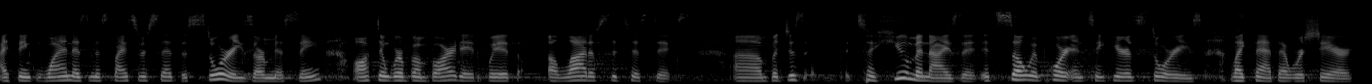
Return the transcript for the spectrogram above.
I think, one, as Ms. Spicer said, the stories are missing. Often we're bombarded with a lot of statistics, um, but just to humanize it, it's so important to hear stories like that that were shared.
